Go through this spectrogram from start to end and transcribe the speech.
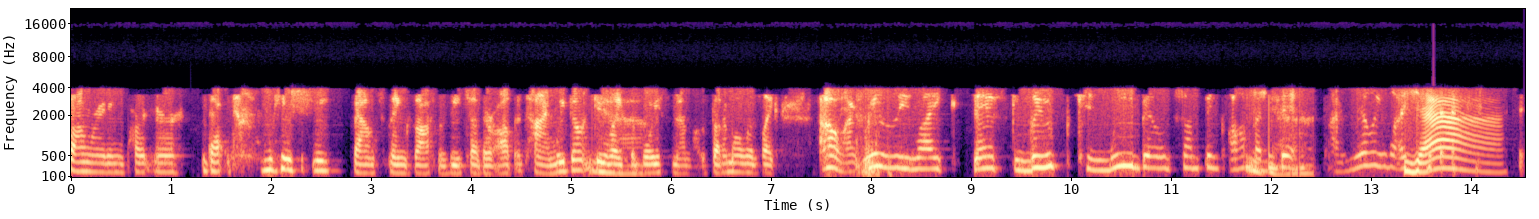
songwriting partner that we we bounce things off of each other all the time. We don't do yeah. like the voice memos, but I'm always like, "Oh, I really like this loop. Can we build something off of yeah. this? I really like yeah."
